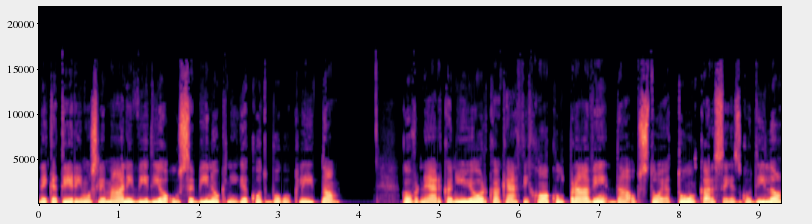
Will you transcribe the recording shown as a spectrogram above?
Nekateri muslimani vidijo vsebino knjige kot bogokletno. Govornerka New Yorka Kathy Hochul pravi, da obstoja to, kar se je zgodilo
